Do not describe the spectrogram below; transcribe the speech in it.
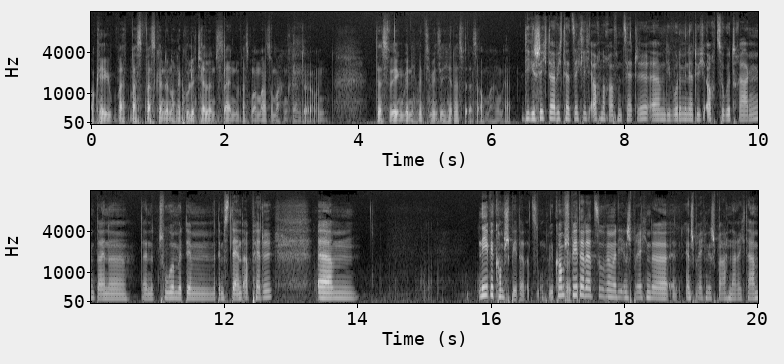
okay, was, was, was könnte noch eine coole Challenge sein, was man mal so machen könnte. Und deswegen bin ich mir ziemlich sicher, dass wir das auch machen werden. Die Geschichte habe ich tatsächlich auch noch auf dem Zettel. Ähm, die wurde mir natürlich auch zugetragen, deine, deine Tour mit dem, mit dem Stand-Up-Pedal. Ähm, nee, wir kommen später dazu. Wir kommen okay. später dazu, wenn wir die entsprechende, entsprechende Sprachnachricht haben.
